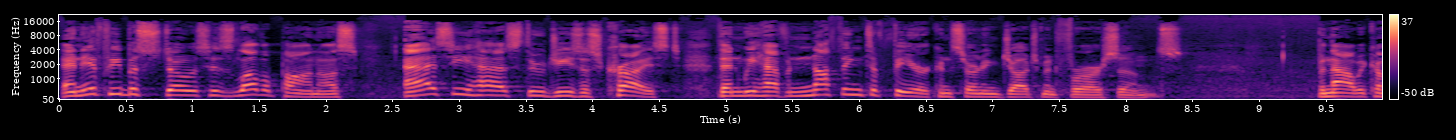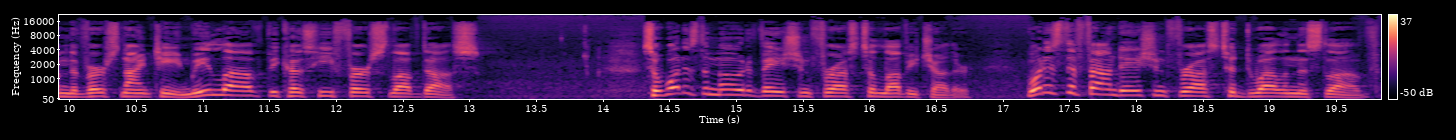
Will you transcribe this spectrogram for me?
and if He bestows His love upon us, as he has through Jesus Christ, then we have nothing to fear concerning judgment for our sins. But now we come to verse 19. We love because he first loved us. So, what is the motivation for us to love each other? What is the foundation for us to dwell in this love?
